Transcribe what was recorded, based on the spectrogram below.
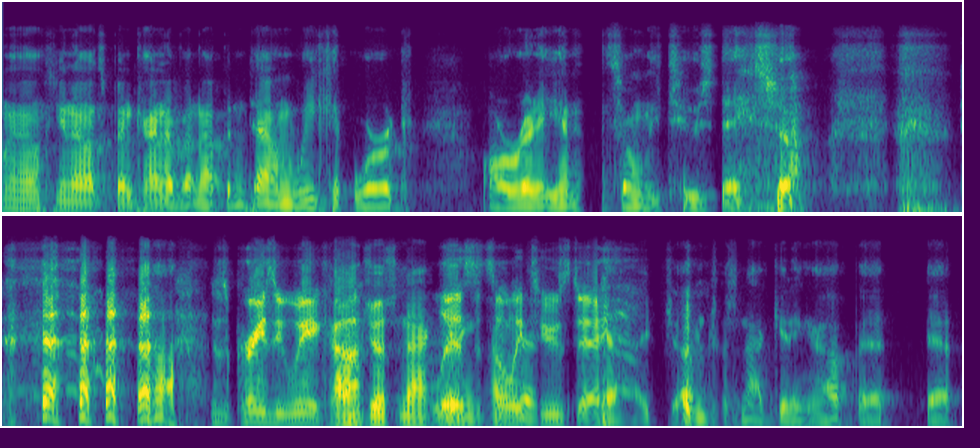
Well, you know, it's been kind of an up and down week at work already, and it's only Tuesday, so uh, it's a crazy week, huh? I'm just not Liz, getting it's up only at- Tuesday. Yeah, I, am just not getting up at at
